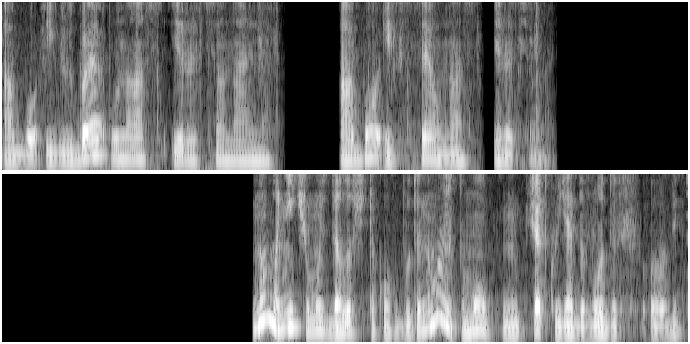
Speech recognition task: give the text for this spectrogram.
або XB у нас ірраціональне, або XC у нас ірраціональне. Ну, мені чомусь здалося, що такого бути не може, тому спочатку я доводив від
